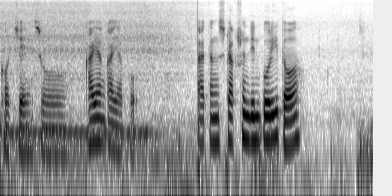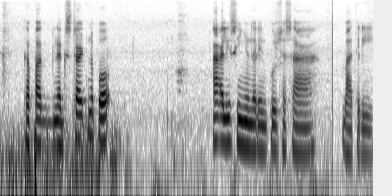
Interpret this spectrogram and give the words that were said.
kotse. So, kayang-kaya po. At ang instruction din po rito, kapag nag-start na po, aalisin nyo na rin po siya sa battery.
